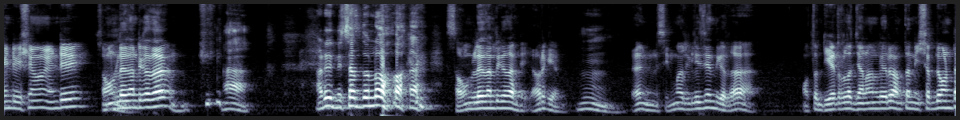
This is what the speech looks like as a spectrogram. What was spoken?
ఏంటి విషయం? ఏంటి? సౌండ్ లేదంట కదా. అంటే నిశ్శబ్దంలో సౌండ్ లేదంట కదండి ఎవరికి? సినిమా రిలీజ్ అయింది కదా. మొత్తం థియేటర్లో జనం లేరు అంత నిశ్శబ్దం అంట.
